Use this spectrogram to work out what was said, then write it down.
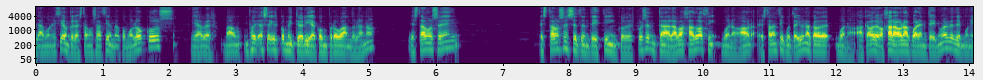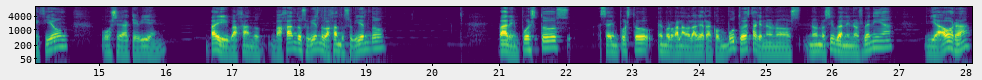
la munición que la estamos haciendo como locos. Y a ver, voy a seguir con mi teoría comprobándola, ¿no? Estamos en... Estamos en 75, después en tal, ha bajado a... Bueno, ahora estaba en 51, acaba de, bueno, acaba de bajar ahora a 49 de munición. O sea que bien. Va a ir bajando, bajando, subiendo, bajando, subiendo. Vale, impuestos. Se ha impuesto, hemos ganado la guerra con Buto, esta que no nos, no nos iba ni nos venía. Y ahora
